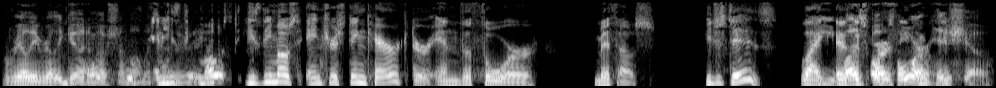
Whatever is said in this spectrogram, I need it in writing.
really, really good emotional moments. and he's the the most he's the most interesting character in the Thor mythos. He just is. Like he as, was as far as the before his show.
